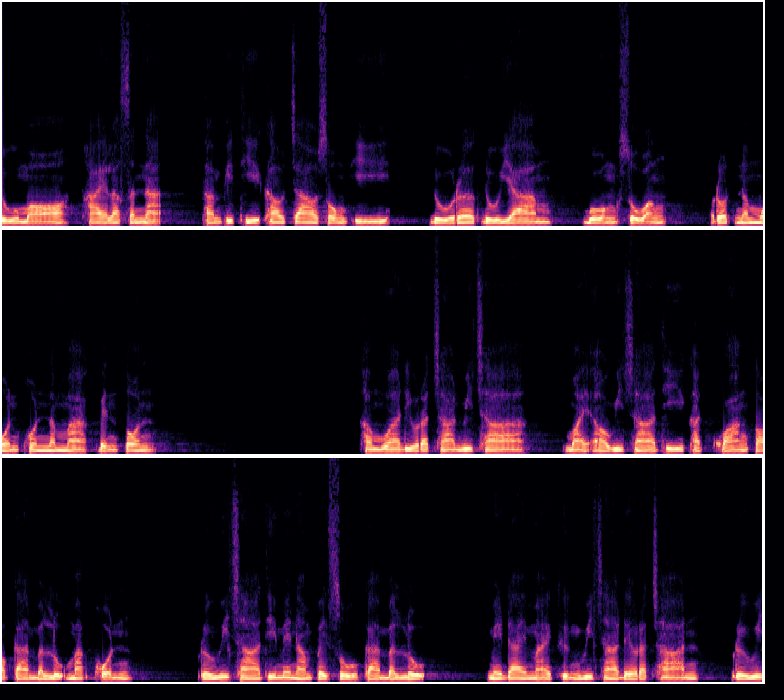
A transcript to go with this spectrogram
ดูหมอ ทายลักษณะทำพิธีเข้าเจ้าทรงผี ดูเลิกดูยาม บวงสวง รดน้ำมนต์พ่นน้ำหมากเป็นต้นคำว่าดิรชานวิชา หมายเอาวิชาที่ขัดขวางต่อการบรรลุมรรคผล รือวิชาที่ไม่นำไปสู่การบรรลุ ไม่ได้หมายถึงวิชาเดรชาน หรือวิ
